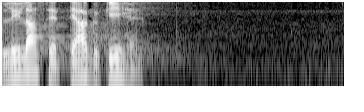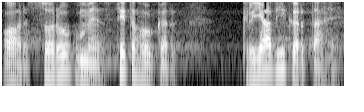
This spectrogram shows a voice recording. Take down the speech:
लीला से त्याग की है और स्वरूप में स्थित होकर क्रिया भी करता है,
